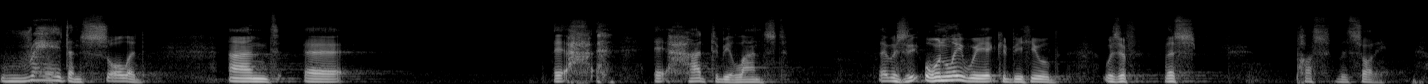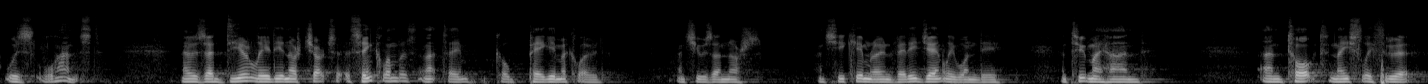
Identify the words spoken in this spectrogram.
red and solid. And uh, it, it had to be lanced. It was the only way it could be healed, was if this pus, was, sorry, was lanced. Now, there was a dear lady in our church at St. Columba's at that time called Peggy McLeod, and she was a nurse. And she came round very gently one day and took my hand and talked nicely through it.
